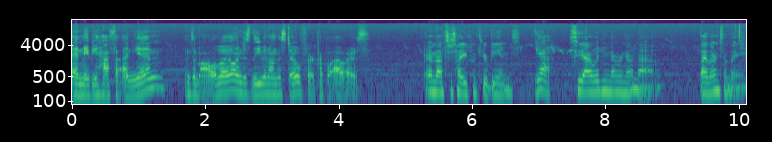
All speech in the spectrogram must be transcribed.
and maybe half an onion and some olive oil, and just leave it on the stove for a couple hours. And that's just how you cook your beans. Yeah. See, I would have never known that. I learned something.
